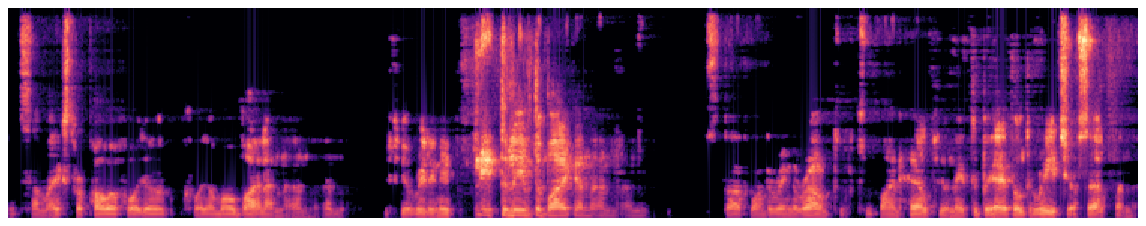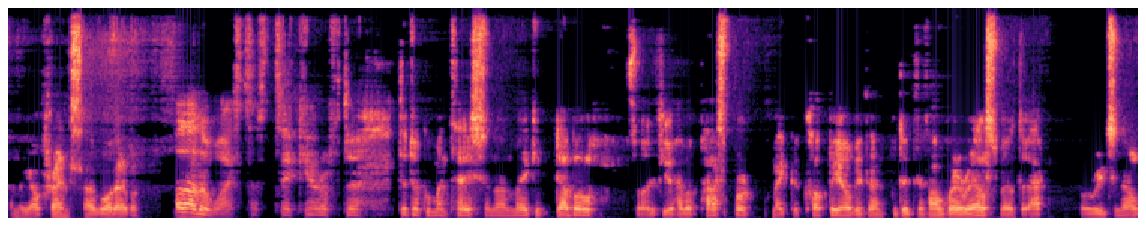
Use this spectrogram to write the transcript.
it's some extra power for your for your mobile, and, and, and if you really need need to leave the bike and, and, and start wandering around to, to find help, you need to be able to reach yourself and, and your friends or whatever. But otherwise, just take care of the, the documentation and make it double. So if you have a passport, make a copy of it and put it somewhere else where the original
